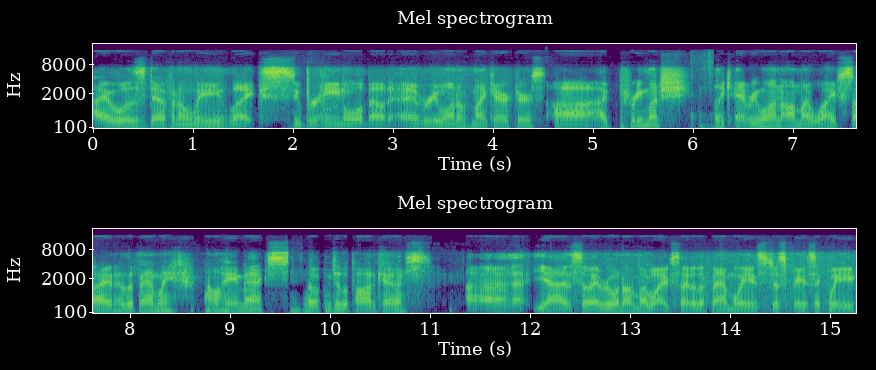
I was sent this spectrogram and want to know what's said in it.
I was definitely like super anal about every one of my characters. Uh, I pretty much like everyone on my wife's side of the family. Oh, hey Max, welcome to the podcast. Uh, yeah, so everyone on my wife's side of the family is just basically,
